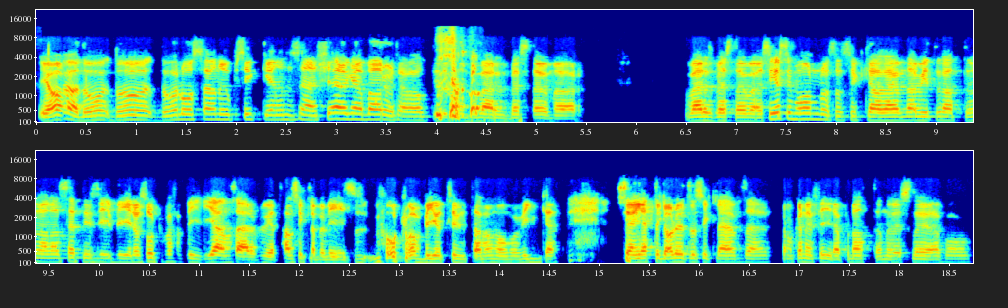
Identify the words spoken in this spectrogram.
Ja, ja då, då, då låser han upp cykeln och så säger han tja grabbar och så är han alltid liksom på världens bästa humör. Världens bästa humör. Ses imorgon och så cyklar han hem där mitt i natten och han sätter sig i bilen och så åker man förbi han så här. Vet, han cyklar förbi så åker man förbi och tutar någon och vinkar. Ser han jätteglad ut och cyklar hem så här. Klockan är fyra på natten och det snöar på.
